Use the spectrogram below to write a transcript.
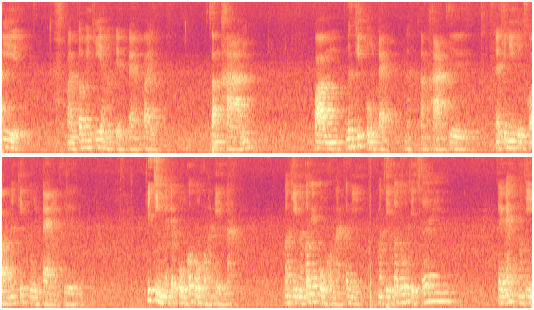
ที่มันก็ไม่เที่ยงมันเปลี่ยนแปลงไป สังขาร ความนึกคิดปรุงแต่งนะสังขารคือในที่นี้คือความนึกคิดปรุงแต่งคือ ที่จริงมันจะปรุงก็ปรุงของมันเองนะบางทีมันก็ไม่ปรุงของมันก็มี บางทีก็รู้เฉยเฉยเคยไหมบางที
